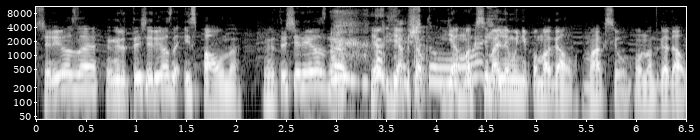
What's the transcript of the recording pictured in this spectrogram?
серьезно? Я говорю, ты серьезно? И спауна. Я говорю, ты серьезно? Я, я причем, я максимально ему не помогал. Максимум, он отгадал.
